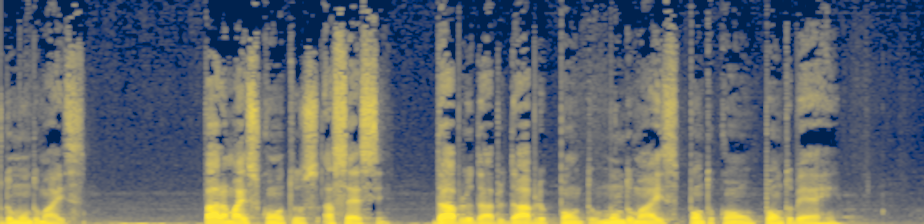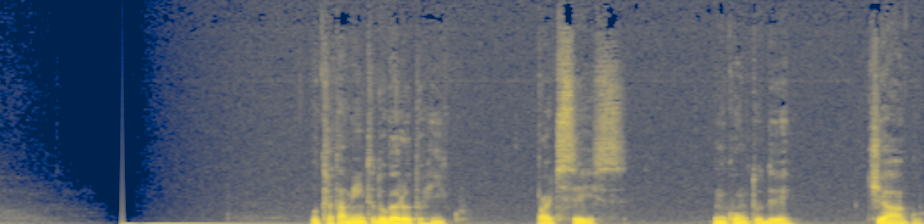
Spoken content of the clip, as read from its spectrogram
do Mundo Mais. Para mais contos, acesse www.mundomais.com.br. O tratamento do garoto rico, parte 6. Um conto de Tiago,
